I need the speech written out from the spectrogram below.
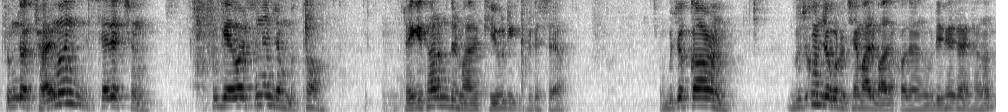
좀 더 젊은 세대층 수개월 수년 전부터 되게 사람들 말을 기울이기 그랬어요. 무조건 무조건적으로 제 말이 맞았거든 우리 회사에서는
